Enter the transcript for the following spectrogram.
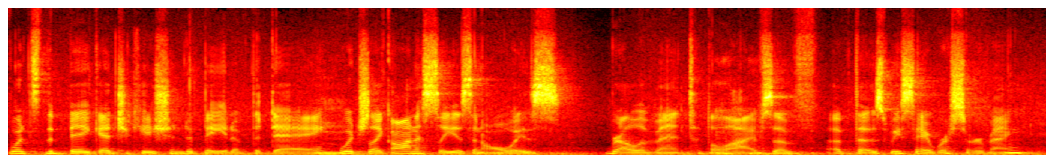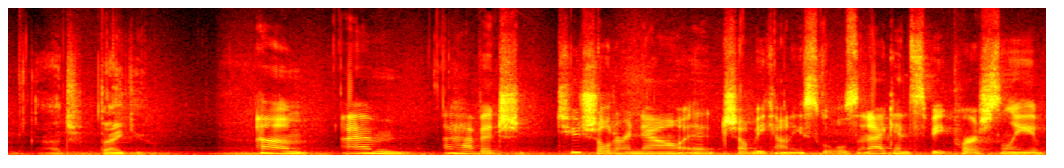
what's the big education debate of the day which like honestly isn't always relevant to the lives of of those we say we're serving Gotcha. Thank you. Um, I'm, I have a ch- two children now at Shelby County Schools, and I can speak personally of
